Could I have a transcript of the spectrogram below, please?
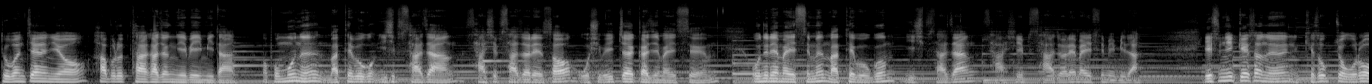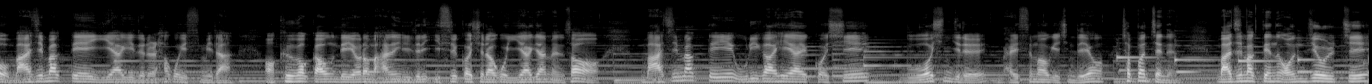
두 번째는요, 하브루타 가정 예배입니다. 어, 본문은 마태복음 24장 44절에서 51절까지 말씀, 오늘의 말씀은 마태복음 24장 44절의 말씀입니다. 예수님께서는 계속적으로 마지막 때의 이야기들을 하고 있습니다. 어, 그것 가운데 여러 많은 일들이 있을 것이라고 이야기하면서 마지막 때에 우리가 해야 할 것이 무엇인지를 말씀하고 계신데요. 첫 번째는 마지막 때는 언제 올지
